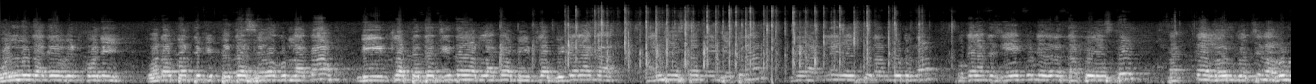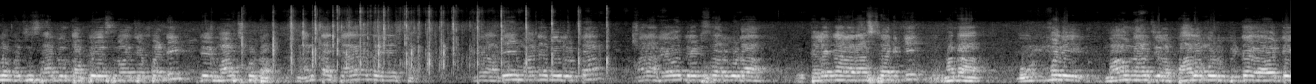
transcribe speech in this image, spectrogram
ఒళ్ళు దగ్గర పెట్టుకొని వనపర్తికి పెద్ద సేవకుడిలాగా మీ ఇంట్లో పెద్ద జీతగారులాగా మీ ఇంట్లో బిడ్డలాగా పనిచేస్తాను నేను చెప్పినా నేను అట్లే చేస్తున్నా అనుకుంటున్నా. ఒకవేళ అట్లా చేయకుండా ఏదైనా తప్పు చేస్తే చక్కగా లోన్కి వచ్చి నా రూమ్లోకి వచ్చి సార్ తప్పు చేస్తున్నావు అని చెప్పండి నేను మార్చుకుంటా. అంత జాగ్రత్త చేస్తా. నేను అదే మాట మీద ఉంటా మన రేవంత్ రెడ్డి సార్ కూడా తెలంగాణ రాష్ట్రానికి మన ఉమ్మడి మామనాడు జిల్లా పాలమూరు బిడ్డ కాబట్టి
